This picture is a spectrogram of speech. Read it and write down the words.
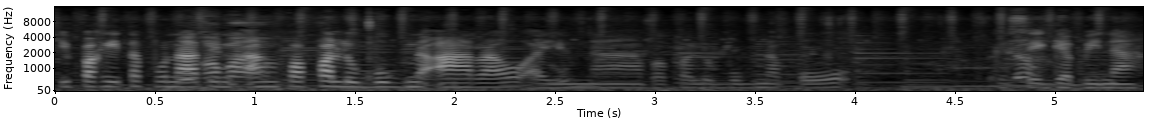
ipakita po natin ang papalubog na araw. Ayun na, papalubog na po. Kasi gabi na.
